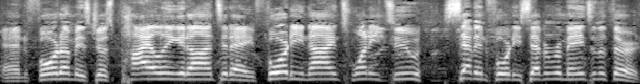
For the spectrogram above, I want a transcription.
And Fordham is just piling it on today. 49-22, 7:47 remains in the third.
